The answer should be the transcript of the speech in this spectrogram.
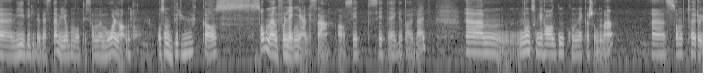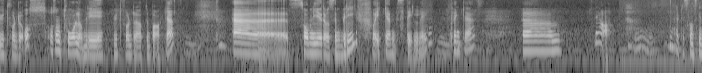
uh, vi vil det beste, vi jobber mot de samme målene, og som bruker oss som en forlengelse av sitt, sitt eget arbeid. Um, noen som vi har god kommunikasjon med, uh, som tør å utfordre oss, og som tåler å bli utfordra tilbake. Uh, som gir oss en brief og ikke en bestilling, tenker jeg. Uh, ja. Det hørtes ganske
